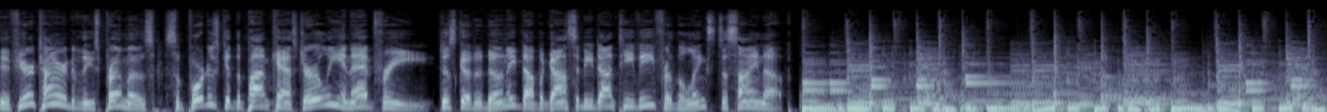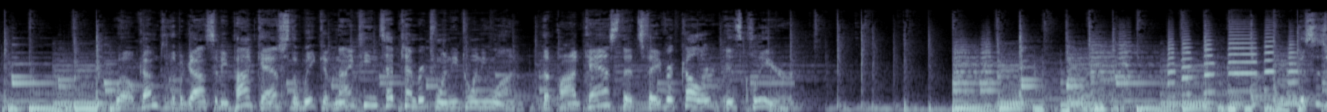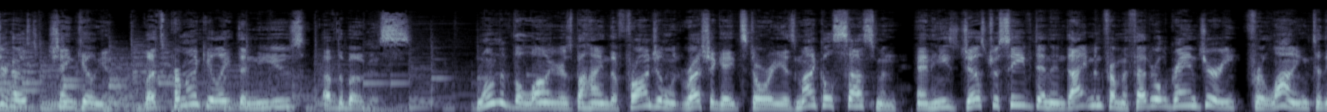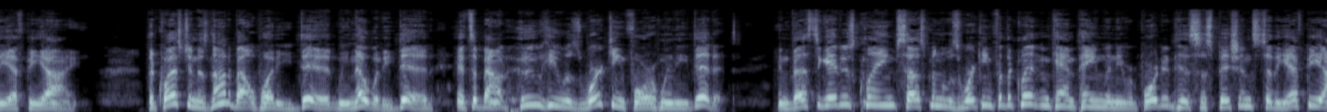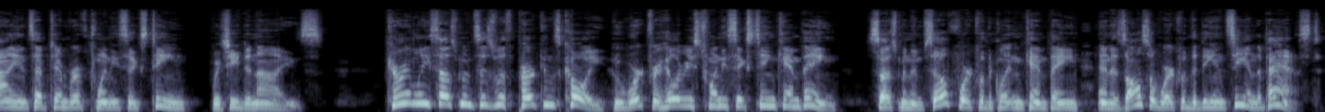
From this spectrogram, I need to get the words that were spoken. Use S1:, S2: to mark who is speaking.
S1: If you're tired of these promos, supporters get the podcast early and ad free. Just go to donate.bogosity.tv for the links to sign up. Welcome to the Bogosity Podcast, the week of 19 September 2021. The podcast that's favorite color is clear. This is your host, Shane Killian. Let's permaculate the news of the bogus. One of the lawyers behind the fraudulent Russiagate story is Michael Sussmann, and he's just received an indictment from a federal grand jury for lying to the FBI. The question is not about what he did, we know what he did, it's about who he was working for when he did it. Investigators claim Sussmann was working for the Clinton campaign when he reported his suspicions to the FBI in September of 2016, which he denies. Currently, Sussmann is with Perkins Coie, who worked for Hillary's 2016 campaign. Sussmann himself worked with the Clinton campaign and has also worked with the DNC in the past.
